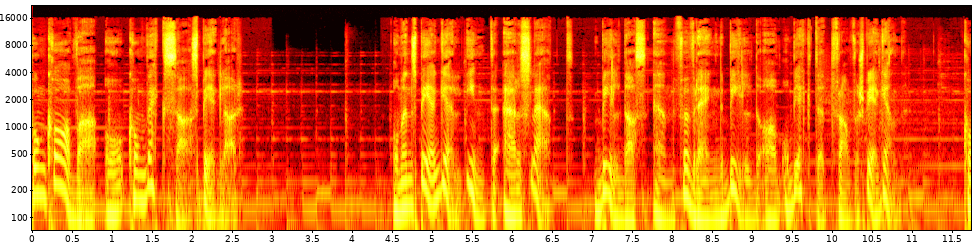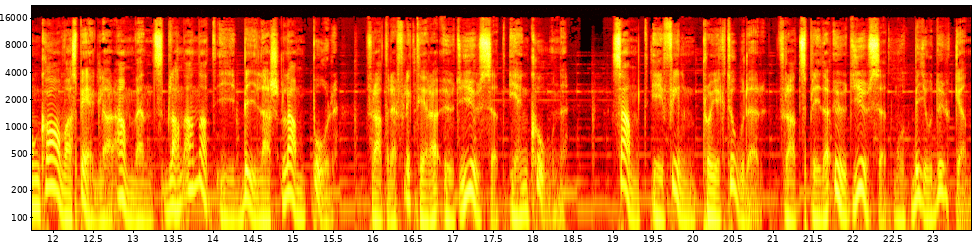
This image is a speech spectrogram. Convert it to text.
Konkava och konvexa speglar. Om en spegel inte är slät bildas en förvrängd bild av objektet framför spegeln. Konkava speglar används bland annat i bilars lampor för att reflektera ut ljuset i en kon samt i filmprojektorer för att sprida ut ljuset mot bioduken.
